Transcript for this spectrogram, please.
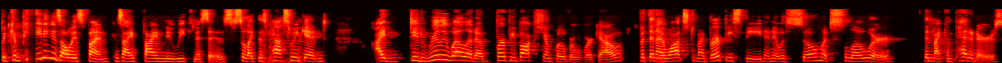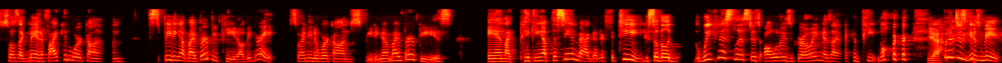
But competing is always fun because I find new weaknesses. So like this past mm-hmm. weekend. I did really well at a burpee box jump over workout, but then yeah. I watched my burpee speed and it was so much slower than my competitors. So I was like, man, if I can work on speeding up my burpee speed, I'll be great. So I need to work on speeding up my burpees and like picking up the sandbag under fatigue. So the weakness list is always growing as I compete more. Yeah. but it just gives me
